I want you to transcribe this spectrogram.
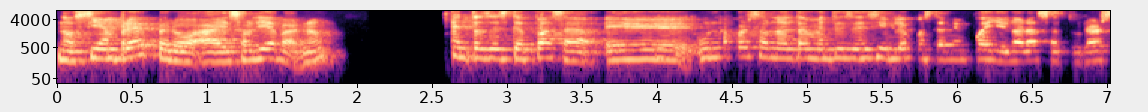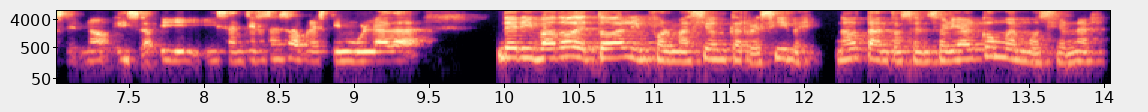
No siempre, pero a eso lleva, ¿no? Entonces, ¿qué pasa? Eh, una persona altamente sensible pues también puede llegar a saturarse, ¿no? Y, y, y, sentirse sobreestimulada derivado de toda la información que recibe, ¿no? Tanto sensorial como emocional.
